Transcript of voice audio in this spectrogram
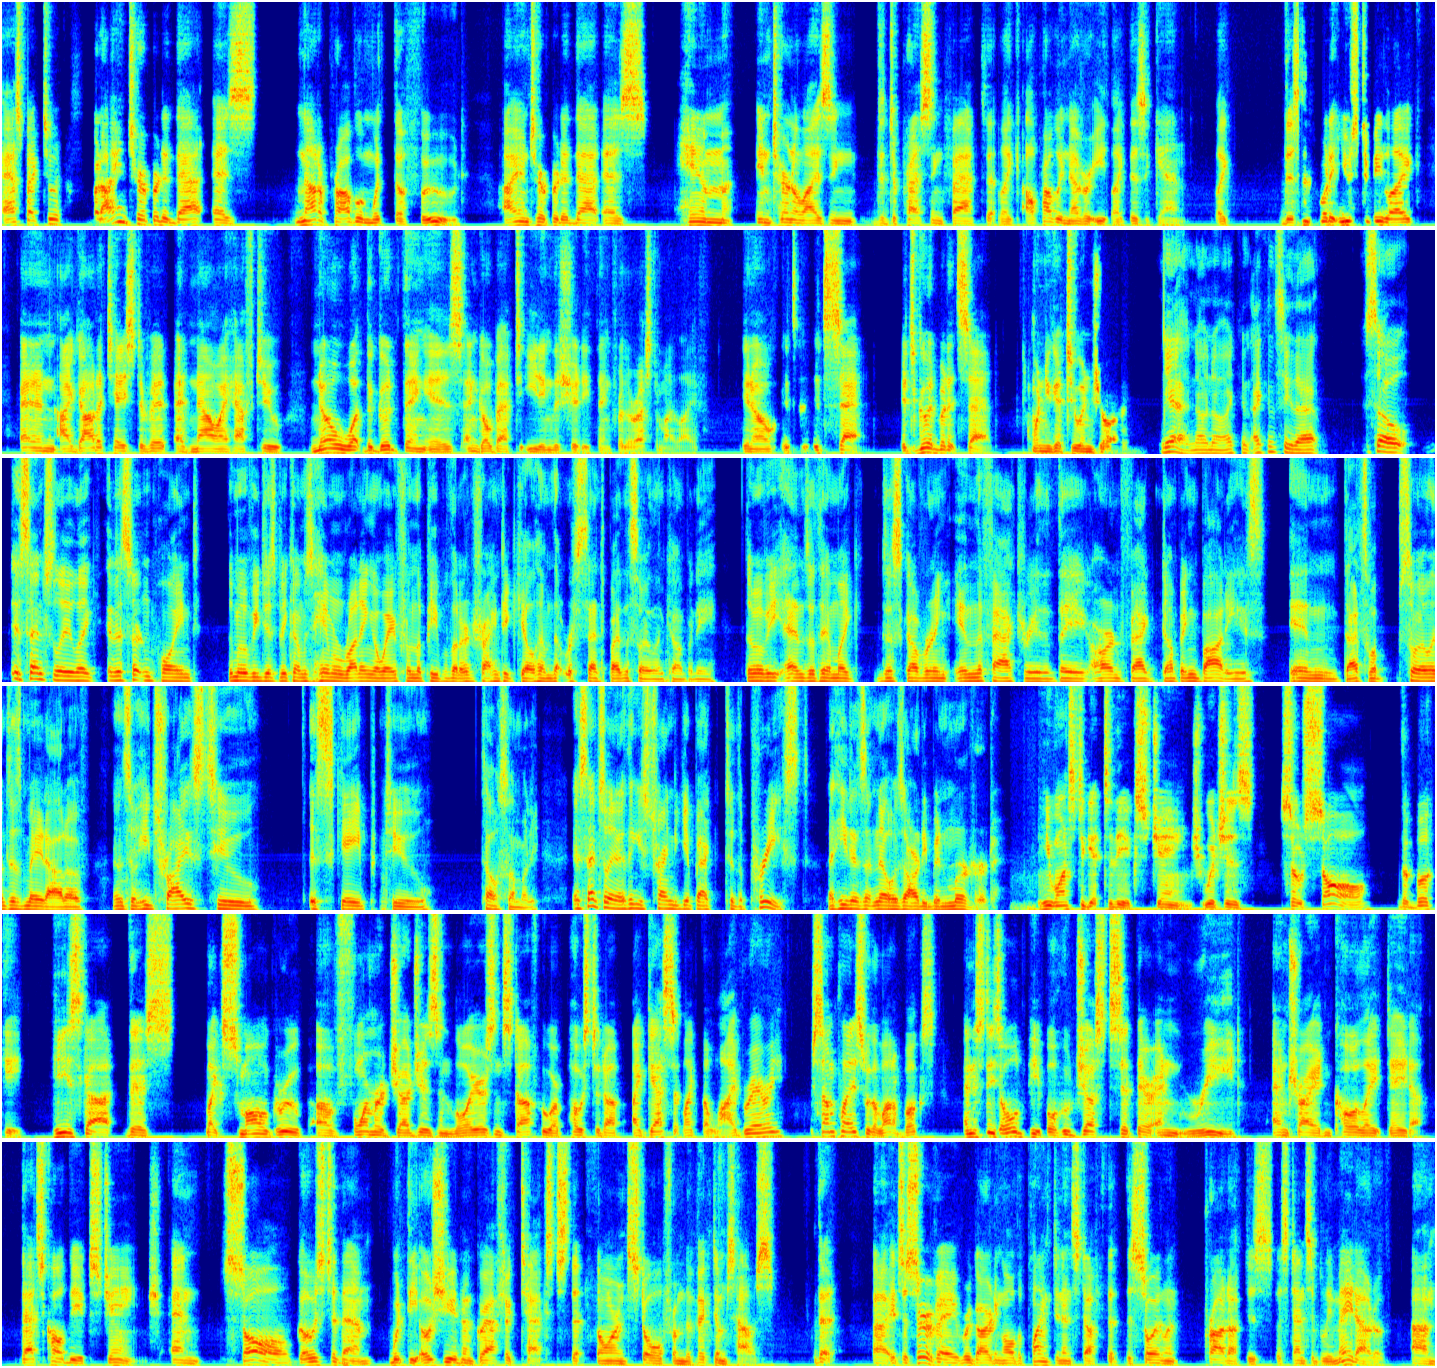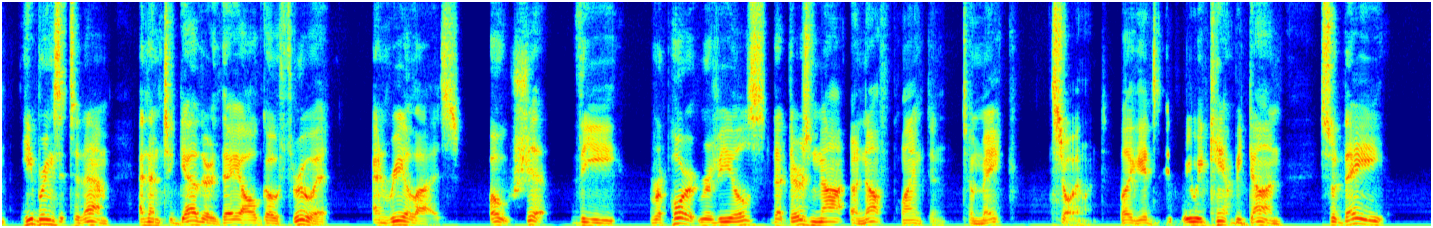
aspect to it. But I interpreted that as not a problem with the food. I interpreted that as him internalizing the depressing fact that like I'll probably never eat like this again. Like this is what it used to be like, and I got a taste of it, and now I have to know what the good thing is and go back to eating the shitty thing for the rest of my life. You know, it's it's sad. It's good, but it's sad when you get to enjoy. Yeah, no, no, I can I can see that. So essentially, like at a certain point, the movie just becomes him running away from the people that are trying to kill him that were sent by the Soylent Company. The movie ends with him like discovering in the factory that they are in fact dumping bodies, and that's what Soylent is made out of. And so he tries to escape to tell somebody. Essentially, I think he's trying to get back to the priest that he doesn't know has already been murdered. He wants to get to the exchange, which is so Saul, the bookie, he's got this like small group of former judges and lawyers and stuff who are posted up, I guess, at like the library, someplace with a lot of books. And it's these old people who just sit there and read and try and collate data. That's called the exchange. And Saul goes to them with the oceanographic texts that Thorn stole from the victim's house that uh, it's a survey regarding all the plankton and stuff that the Soylent product is ostensibly made out of. Um, he brings it to them, and then together they all go through it and realize, oh shit, the report reveals that there's not enough plankton to make Soylent. Like it's, it, it can't be done. So they,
